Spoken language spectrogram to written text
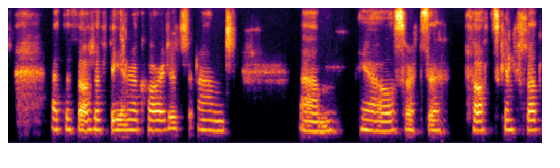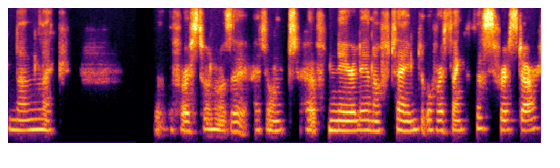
at the thought of being recorded, and um, yeah, all sorts of thoughts came flooding in. Like the first one was, I, don't have nearly enough time to overthink this for a start.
